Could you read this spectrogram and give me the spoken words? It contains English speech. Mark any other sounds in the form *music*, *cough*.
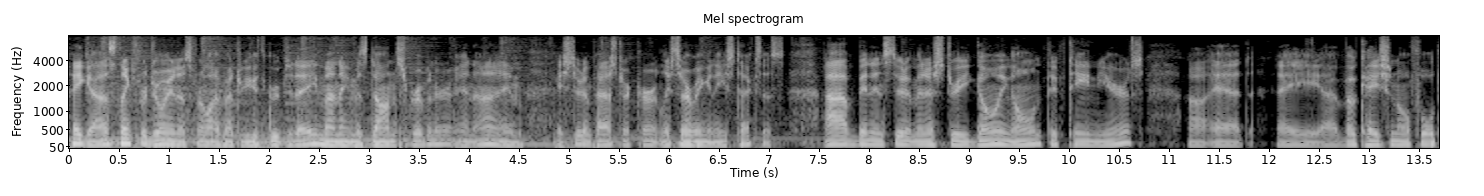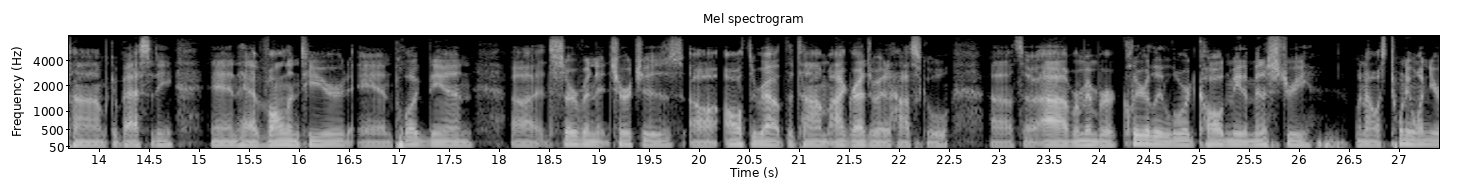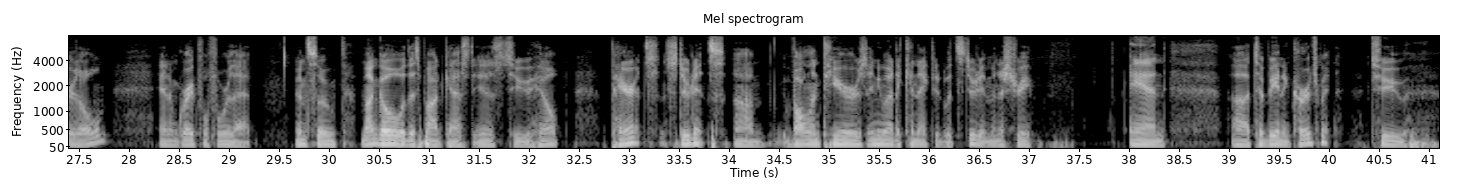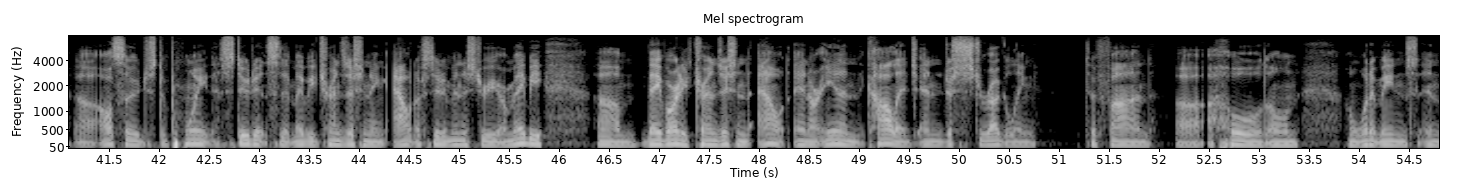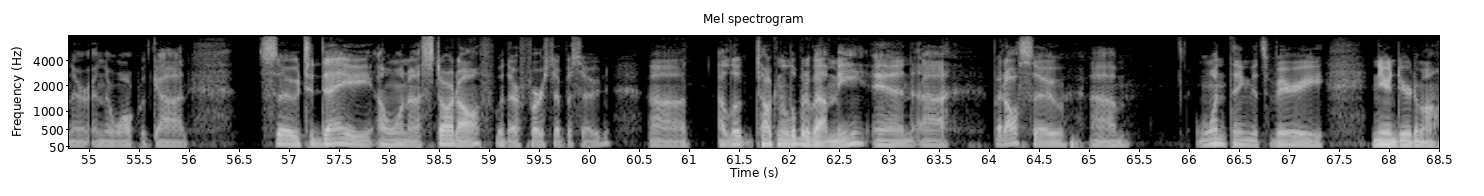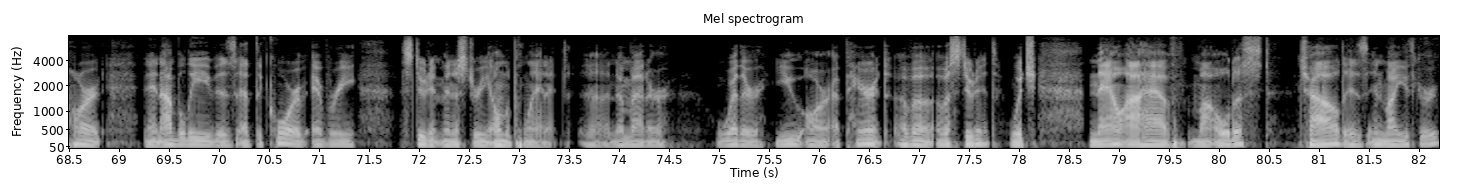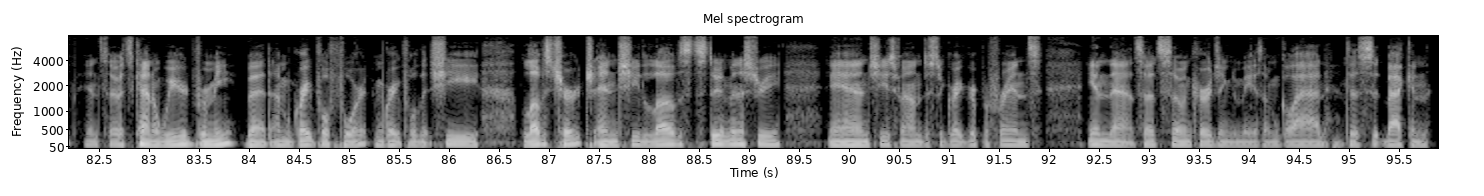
Hey guys, thanks for joining us for Life After Youth Group today. My name is Don Scrivener, and I am a student pastor currently serving in East Texas. I've been in student ministry going on 15 years uh, at a uh, vocational full time capacity and have volunteered and plugged in uh, serving at churches uh, all throughout the time I graduated high school. Uh, so I remember clearly the Lord called me to ministry when I was 21 years old, and I'm grateful for that. And so, my goal with this podcast is to help parents, students, um, volunteers, anybody connected with student ministry, and uh, to be an encouragement to uh, also just to point students that may be transitioning out of student ministry or maybe um, they've already transitioned out and are in college and just struggling to find uh, a hold on on what it means in their in their walk with God. So today I want to start off with our first episode, uh, a little, talking a little bit about me, and uh, but also um, one thing that's very near and dear to my heart, and I believe is at the core of every student ministry on the planet, uh, no matter whether you are a parent of a of a student, which now I have my oldest child is in my youth group and so it's kind of weird for me but i'm grateful for it. I'm grateful that she loves church and she loves student ministry and she's found just a great group of friends in that. So it's so encouraging to me so i'm glad to sit back and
